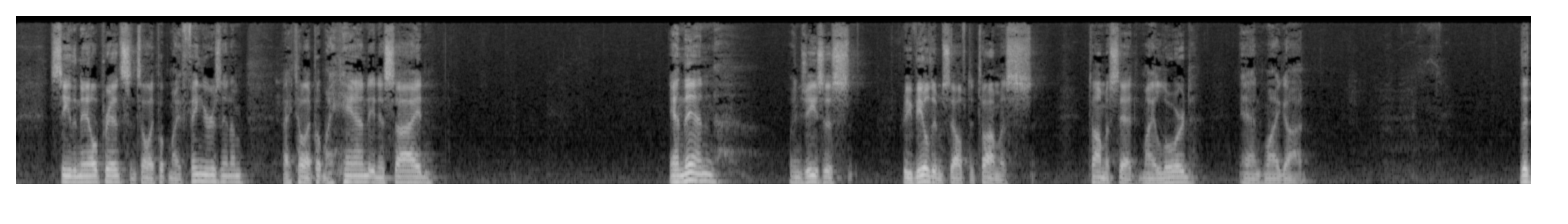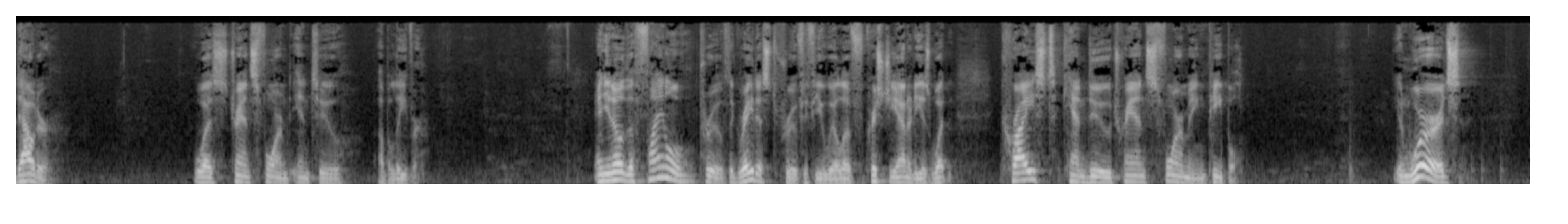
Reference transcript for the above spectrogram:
see the nail prints, until I put my fingers in them, until I put my hand in his side." And then when Jesus revealed himself to Thomas, Thomas said, "My Lord and my God. The doubter was transformed into a believer. And you know, the final proof, the greatest proof, if you will, of Christianity is what Christ can do transforming people. In words,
